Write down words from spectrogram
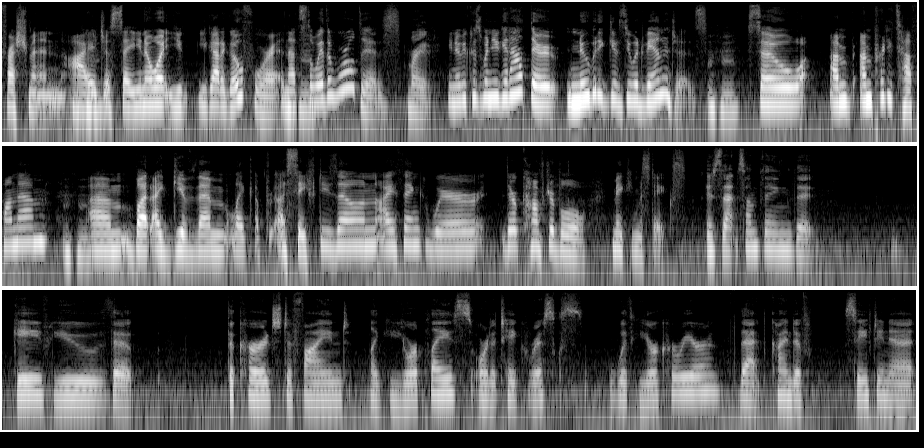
freshmen. I mm-hmm. just say, you know what, you, you got to go for it. And that's the mm-hmm. way the world is. Right. You know, because when you get out there, nobody gives you advantages. Mm-hmm. So I'm, I'm pretty tough on them. Um, but I give them like a, a safety zone, I think, where they're comfortable making mistakes. Is that something that gave you the the courage to find like your place or to take risks with your career? That kind of safety net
